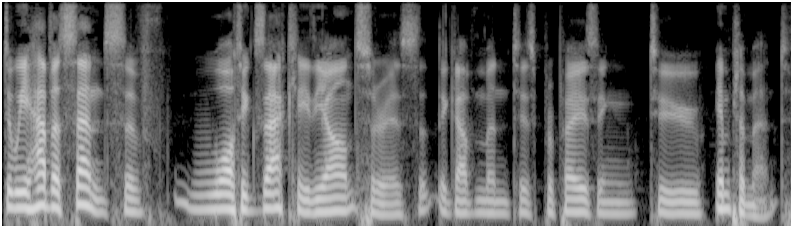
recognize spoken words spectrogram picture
Do we have a sense of what exactly the answer is that the government is proposing to implement?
